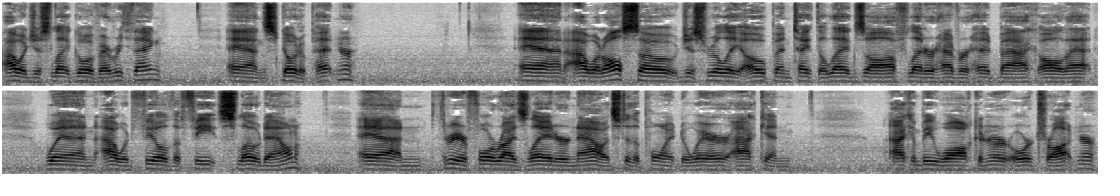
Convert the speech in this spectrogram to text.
I would just let go of everything and go to petting her. And I would also just really open, take the legs off, let her have her head back, all that when I would feel the feet slow down. And three or four rides later, now it's to the point to where I can I can be walking her or trotting her,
